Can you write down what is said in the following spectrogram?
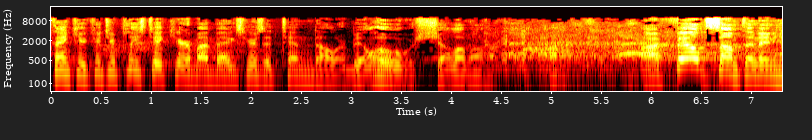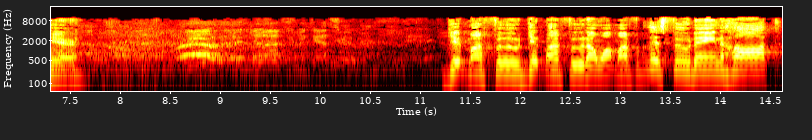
Thank you. Could you please take care of my bags? Here's a $10 bill. Oh, shalamaha. I, I felt something in here. Get my food, get my food. I want my food. This food ain't hot.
